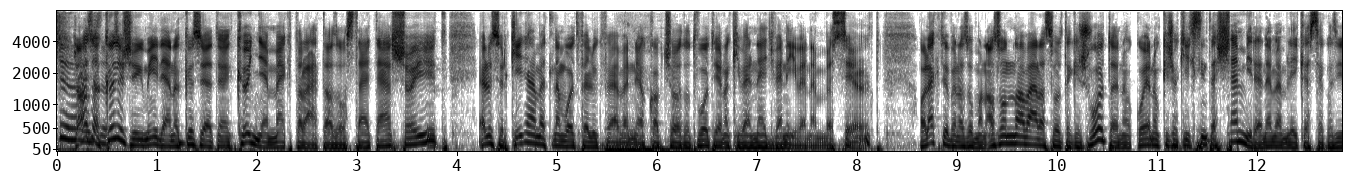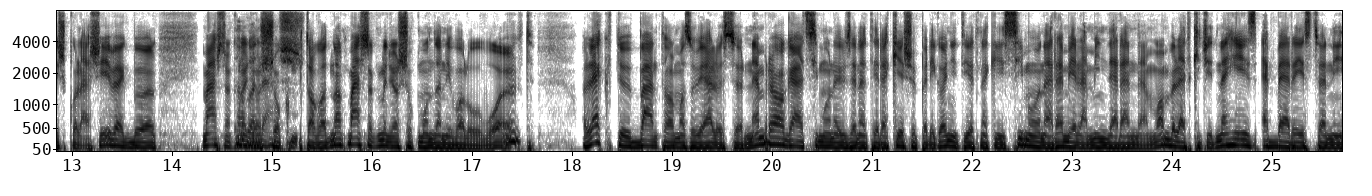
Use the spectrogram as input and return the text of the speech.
De az a közösségi médiának köszönhetően könnyen megtalálta az osztálytársait. Először kényelmetlen volt velük felvenni a kapcsolatot, volt olyan, akivel 40 éve nem beszélt. A legtöbben azonban azonnal válaszoltak, és volt olyanok, olyanok is, akik szinte semmire nem emlékeztek az iskolás évekből, másnak nagyon Tagadás. sok tagadnak, másnak nagyon sok mondani való volt. A legtöbb bántalmazója először nem reagált Simona üzenetére, később pedig annyit írt neki, Simona, remélem minden rendben van veled, kicsit nehéz ebben részt venni,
